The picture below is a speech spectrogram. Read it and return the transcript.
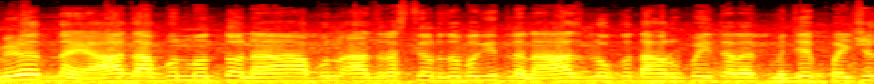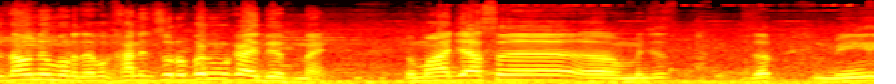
मिळत नाही. आज आपण म्हणतो ना आपण आज रस्त्यावर जर बघितलं ना आज लोक दहा रुपये त्याला म्हणजे पैसे जाऊन मरतात खाण्याचं रुपये पण काय देत नाही. तर माझे असं म्हणजे जर मी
